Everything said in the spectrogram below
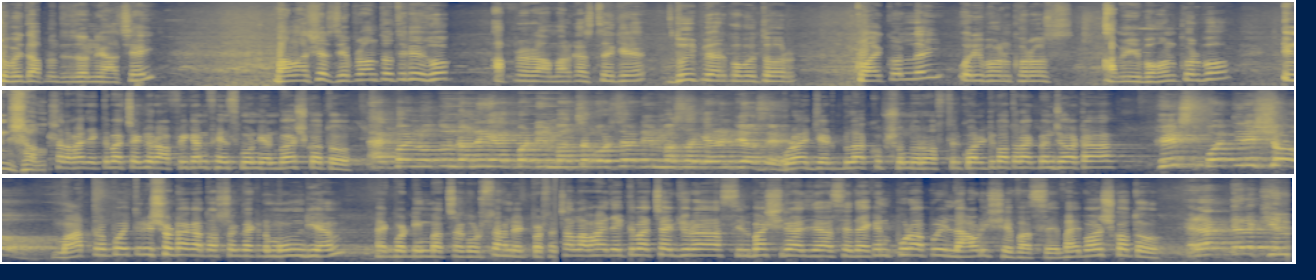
সুবিধা আপনাদের জন্য আছেই। বাংলাদেশের যে প্রান্ত থেকেই হোক, আপনারা আমার কাছ থেকে দুই পেয়ার কবুতর ক্রয় করলেই পরিবহন খরচ আমি বহন করব। ইনশাল্লাহ মাশাআল্লাহ ভাই দেখতে পাচ্ছি একজন আফ্রিকান ফেন্স মুন্ডিয়ান বয়স কত? একবার নতুন রানিং একবার ডিম বাচ্চা করছে ডিম বাচ্চা গ্যারান্টি আছে। জেড ব্ল্যাক খুব সুন্দর অস্থির কোয়ালিটি কত রাখবেন জয়টা? ফিক্সড পঁয়ত্রিশশো। মাত্র পঁয়ত্রিশশো টাকা দর্শক দেখেন মুন্ডিয়ান একবার ডিম বাচ্চা করছে হান্ড্রেড পার্সেন্ট সাল্লাহ ভাই দেখতে পাচ্ছি একজোড়া সিলভার সিরাজে আছে দেখেন পুরাপুরি লাহড়ি শেপ আছে। ভাই বয়স কত? একটা খিল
